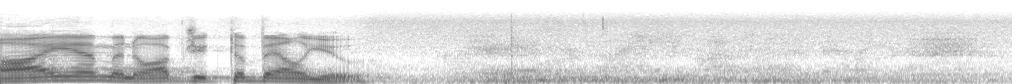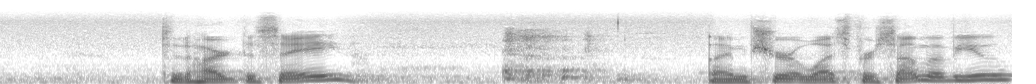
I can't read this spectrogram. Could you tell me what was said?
I am an object of value. Is it hard to say? I'm sure it was for some of you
